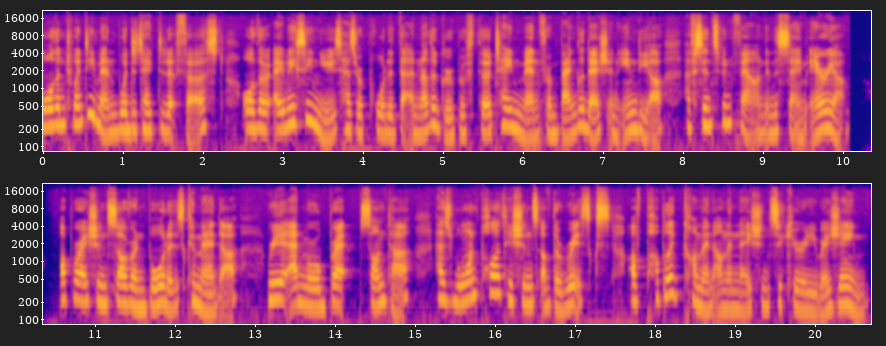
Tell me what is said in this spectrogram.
More than 20 men were detected at first, although ABC News has reported that another group of 13 men from Bangladesh and India have since been found in the same area. Operation Sovereign Borders commander Rear Admiral Brett Sonter has warned politicians of the risks of public comment on the nation's security regime.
